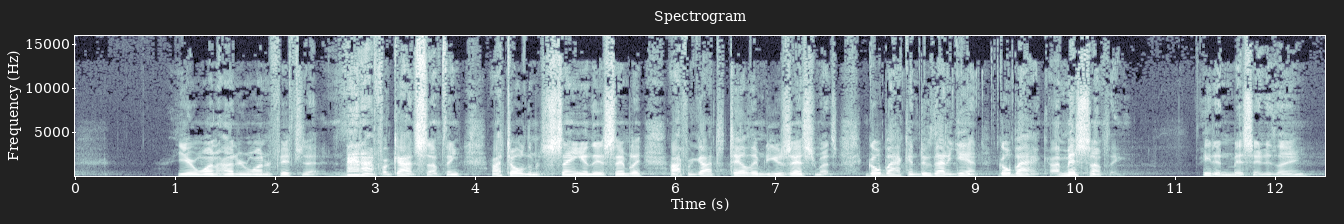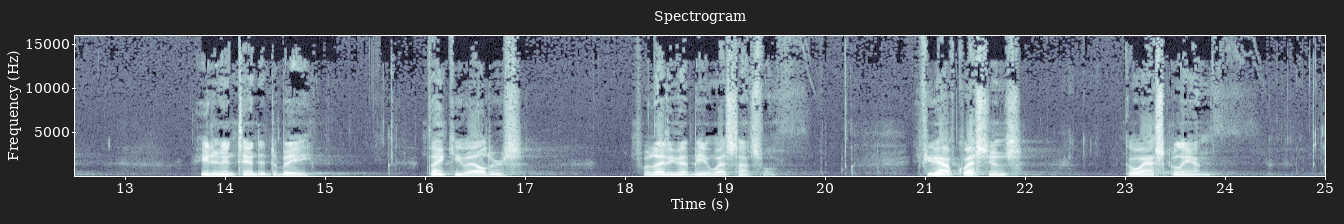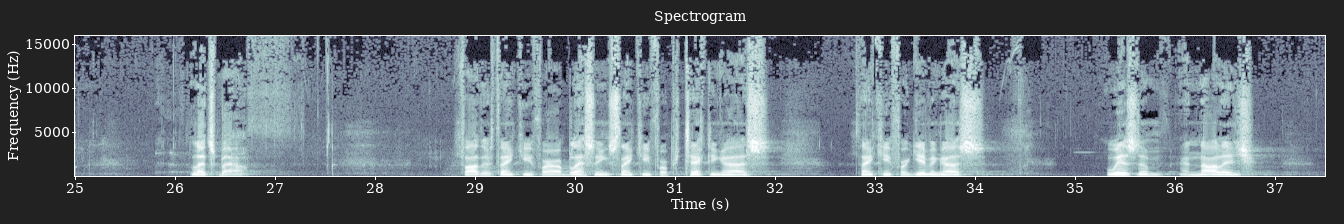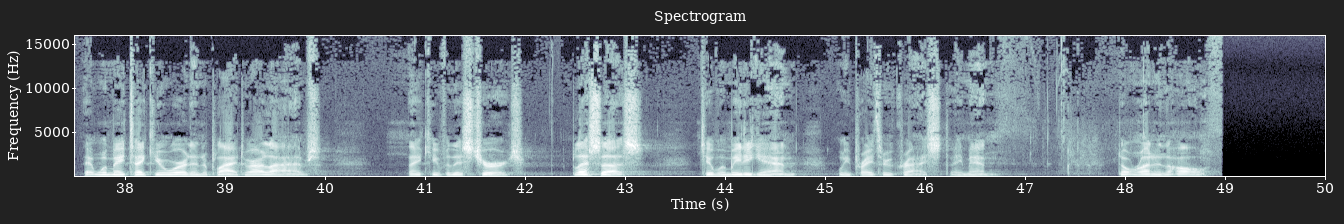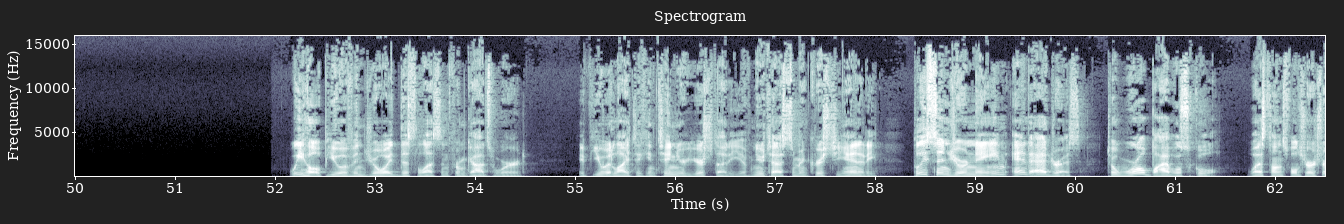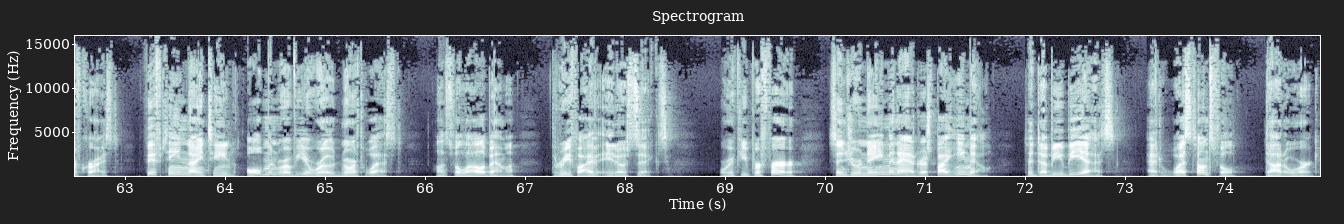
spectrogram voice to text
year 100, 150, man, I forgot something. I told them to sing in the assembly. I forgot to tell them to use instruments. Go back and do that again. Go back. I missed something. He didn't miss anything, he didn't intend it to be. Thank you, elders, for letting that be at West Huntsville. If you have questions, go ask Glenn. Let's bow. Father, thank you for our blessings. Thank you for protecting us. Thank you for giving us wisdom and knowledge that we may take your word and apply it to our lives. Thank you for this church. Bless us till we meet again. We pray through Christ. Amen. Don't run in the hall. We hope you have enjoyed this lesson from God's Word. If you would like to continue your study of New Testament Christianity, please send your name and address to World Bible School, West Huntsville Church of Christ, 1519 Old Monrovia Road Northwest, Huntsville, Alabama 35806. Or if you prefer, send your name and address by email to wbs at westhuntsville.org.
